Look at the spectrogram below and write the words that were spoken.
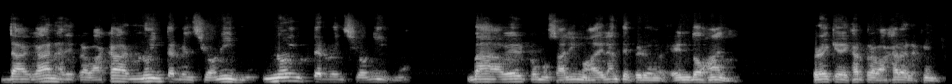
da ganas de trabajar, no intervencionismo, no intervencionismo. Vas a ver cómo salimos adelante, pero en dos años. Pero hay que dejar trabajar a la gente.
